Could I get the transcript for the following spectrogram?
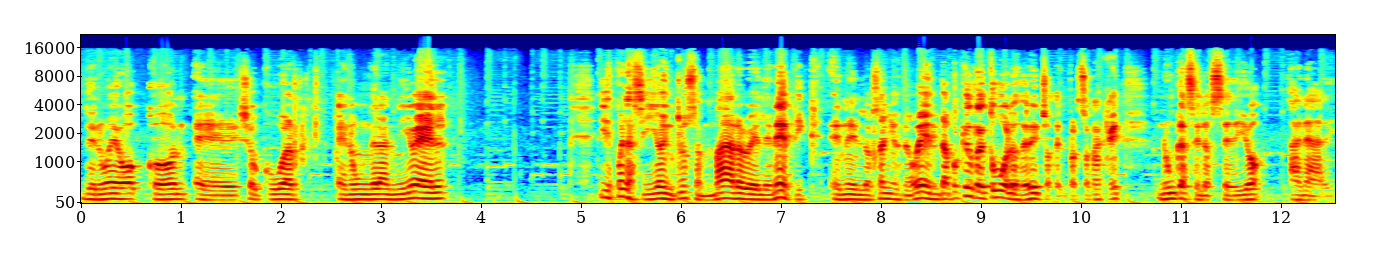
de nuevo con eh, Joe Kubert en un gran nivel, y después la siguió incluso en Marvel, en Epic, en los años 90, porque él retuvo los derechos del personaje, nunca se los cedió a nadie.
